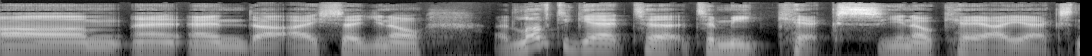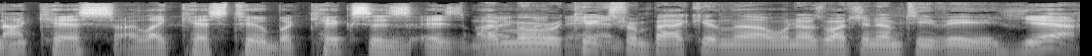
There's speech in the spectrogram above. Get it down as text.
Um, and, and uh, I said, you know, I'd love to get to, to meet Kix. You know, K I X, not Kiss. I like Kiss too, but Kix is is my. I remember Kix from back in the when I was watching MTV. Yeah,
